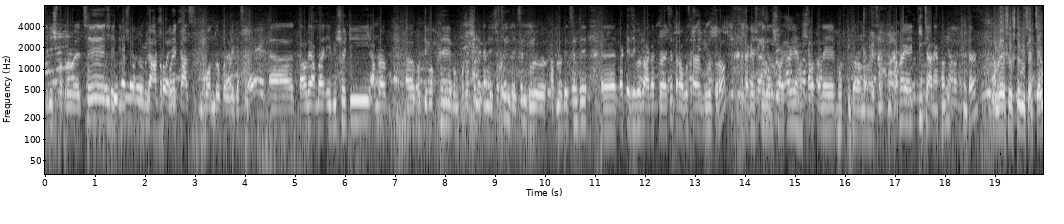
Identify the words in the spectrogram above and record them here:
জিনিসপত্র রয়েছে সেই জিনিসপত্রগুলো আটক করে কাজ বন্ধ করে রেখেছে। আহ, তাহলে আমরা এই বিষয়টি আমরা কর্তৃপক্ষে এবং প্রশাসন এখানে এসেছেন দেখছেন আপনারা দেখছেন যে তাকে যেভাবে আঘাত করা হয়েছে তার অবস্থা গুরুতর। তাকে সরকারি হাসপাতালে ভর্তি করানো হয়েছে। আপনারা কি চান এখন এটা আমরা সুষ্ঠু বিচার চাই।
